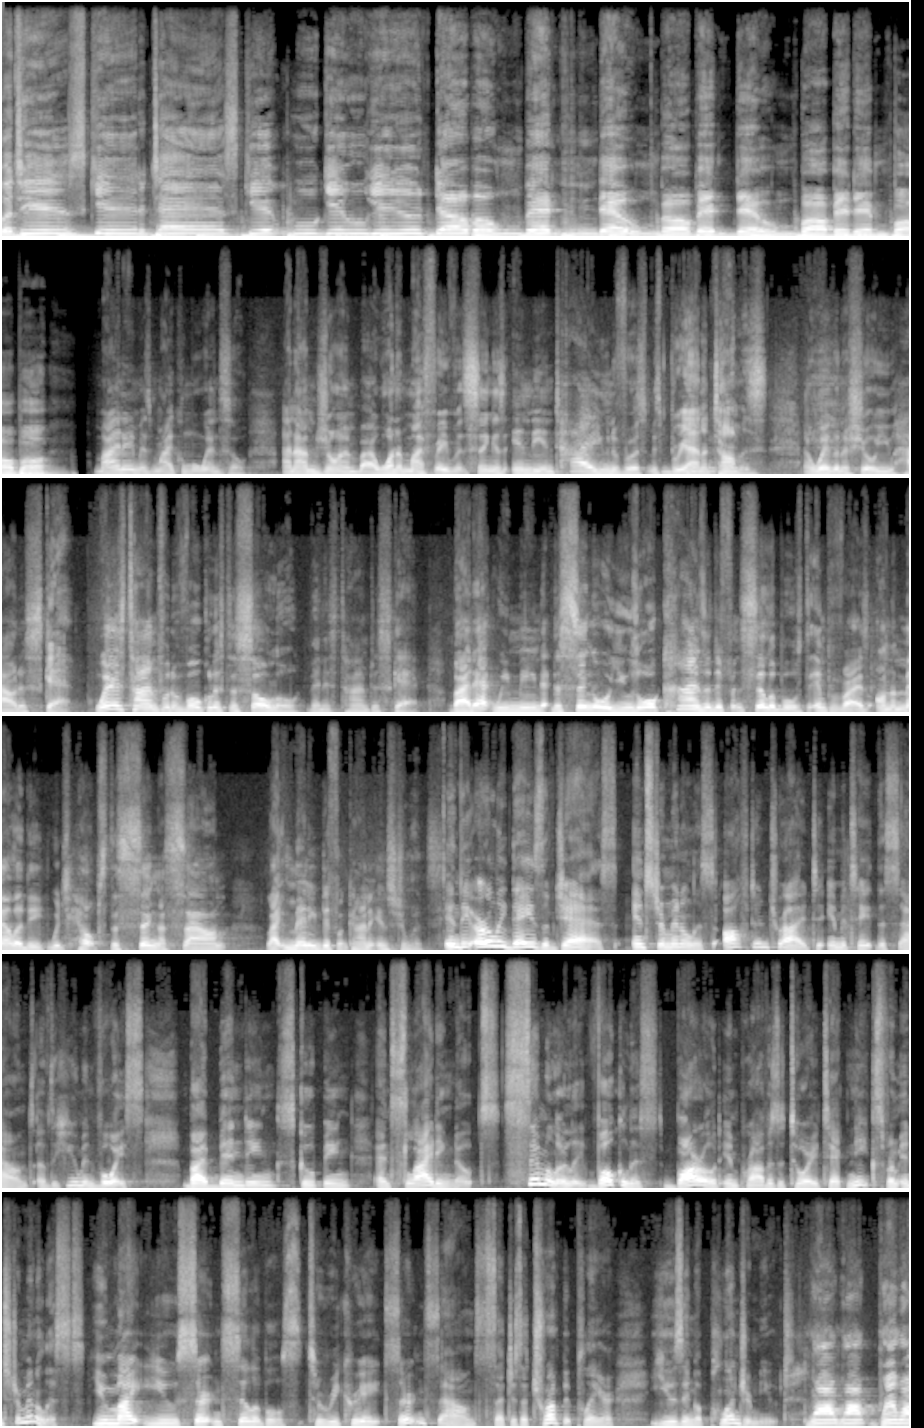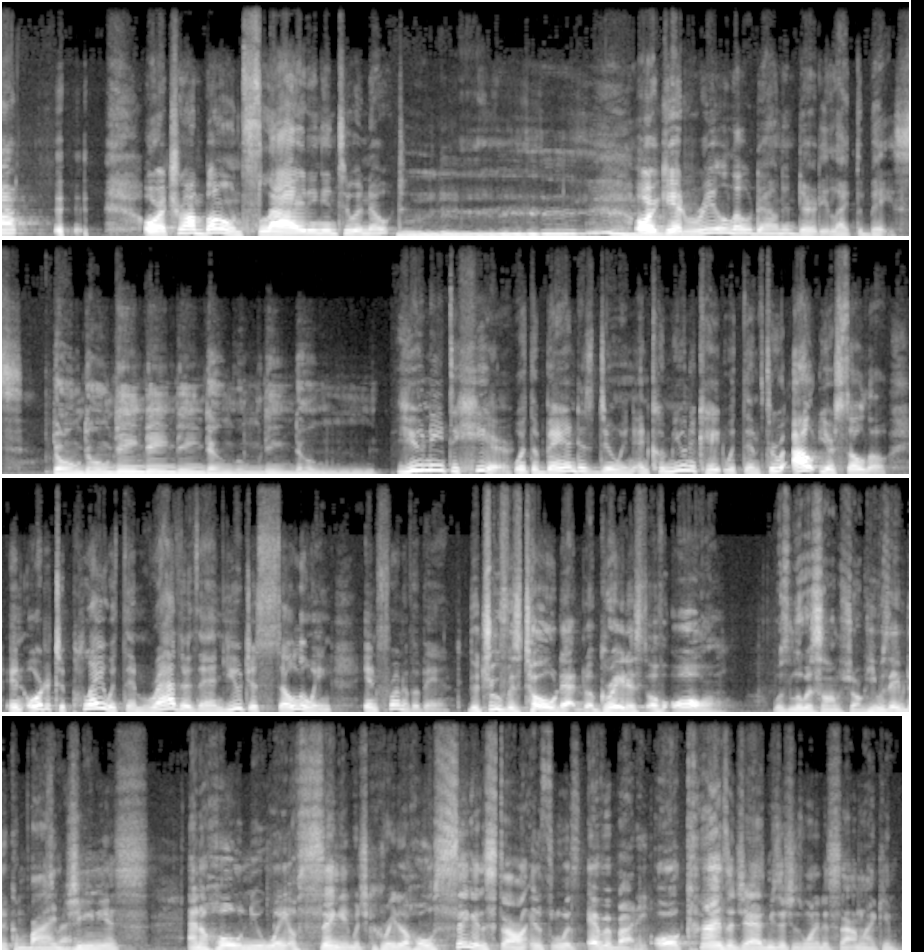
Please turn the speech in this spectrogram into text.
a tisket, a oogie, oogie, double, bed down, down, down. My name is Michael Mwenso, and I'm joined by one of my favorite singers in the entire universe, Miss Brianna Thomas. And we're gonna show you how to scat. When it's time for the vocalist to solo, then it's time to scat. By that we mean that the singer will use all kinds of different syllables to improvise on the melody, which helps the singer sound like many different kind of instruments. In the early days of jazz, instrumentalists often tried to imitate the sounds of the human voice by bending, scooping, and sliding notes. Similarly, vocalists borrowed improvisatory techniques from instrumentalists. You might use certain syllables to recreate certain sounds, such as a trumpet player using a plunger mute. Wah, wah, wah, wah. or a trombone sliding into a note. or mm-hmm. get real low down and dirty like the bass. Dong, dong, ding, ding, ding, dong, dong, ding, dong. You need to hear what the band is doing and communicate with them throughout your solo in order to play with them rather than you just soloing in front of a band. The truth is told that the greatest of all was Louis Armstrong. He was able to combine right. genius and a whole new way of singing, which created a whole singing style and influenced everybody. All kinds of jazz musicians wanted to sound like him.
